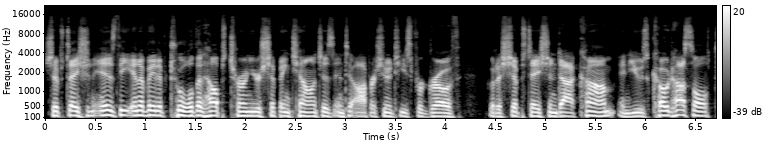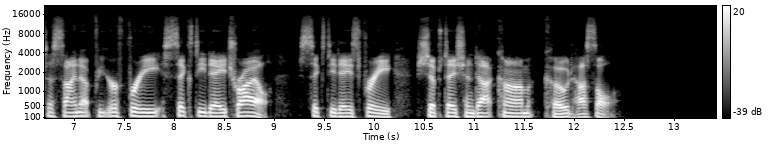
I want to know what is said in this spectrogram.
ShipStation is the innovative tool that helps turn your shipping challenges into opportunities for growth. Go to shipstation.com and use code HUSTLE to sign up for your free 60 day trial. 60 days free. ShipStation.com, code HUSTLE.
